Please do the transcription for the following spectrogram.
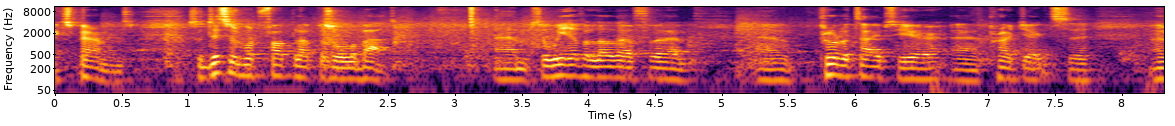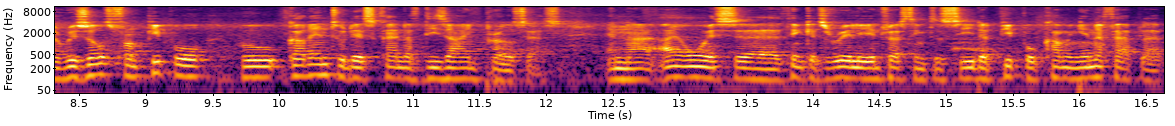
experiments. So this is what FabLab is all about. Um, so we have a lot of uh, prototypes here, uh, projects, uh, uh, results from people who got into this kind of design process. And I, I always think it's really interesting to see that people coming in a FabLab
